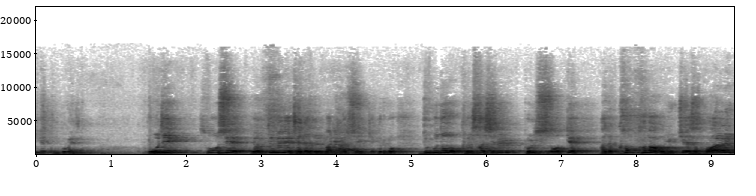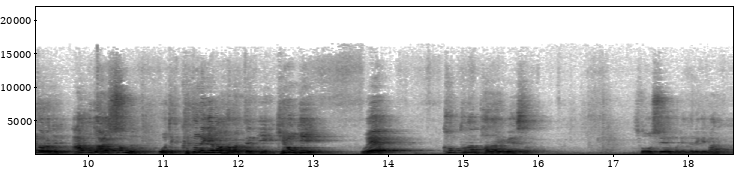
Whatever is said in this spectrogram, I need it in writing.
이게 궁금해집니다. 오직 소수의 12명의 제자들만이 알 수 있게 그리고 누구도 그 사실을 볼 수 없게 아주 컴컴하고 육지에서 멀리 떨어진 아무도 알 수 없는 오직 그들에게만 허락된 이 기록이 왜 컴컴한 바다 위에서 소수의 무리들에게만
